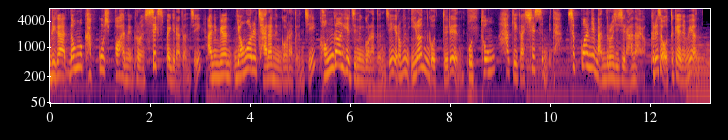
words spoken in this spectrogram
우리가 너무 갖고 싶어 하는 그런 식스백이라든지 아니면 영어를 잘하는 거라든지 건강해지는 거라든지 여러분 이런 것들은 보통 하기가 싫습니다. 습관이 만들어지질 않아요. 그래서 어떻게 하냐면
